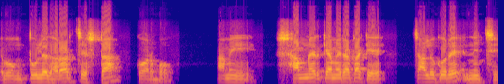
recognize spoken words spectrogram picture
এবং তুলে ধরার চেষ্টা করব। আমি সামনের ক্যামেরাটাকে চালু করে নিচ্ছি।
